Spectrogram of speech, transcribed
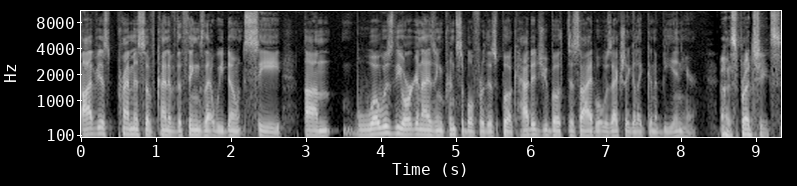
obvious premise of kind of the things that we don't see, um, what was the organizing principle for this book? How did you both decide what was actually like going to be in here? uh, spreadsheets.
